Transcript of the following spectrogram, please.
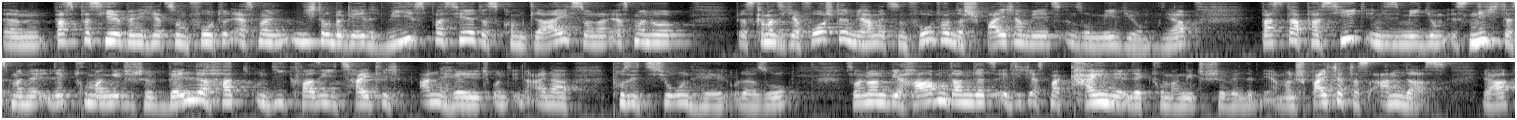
Ähm, was passiert, wenn ich jetzt so ein Foto erstmal nicht darüber geredet, wie es passiert, das kommt gleich, sondern erstmal nur, das kann man sich ja vorstellen, wir haben jetzt ein Foto und das speichern wir jetzt in so einem Medium. Ja? Was da passiert in diesem Medium ist nicht, dass man eine elektromagnetische Welle hat und die quasi zeitlich anhält und in einer Position hält oder so, sondern wir haben dann letztendlich erstmal keine elektromagnetische Welle mehr. Man speichert das anders. Ja?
